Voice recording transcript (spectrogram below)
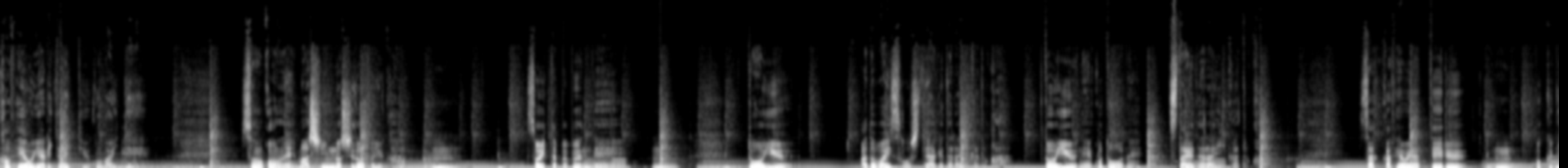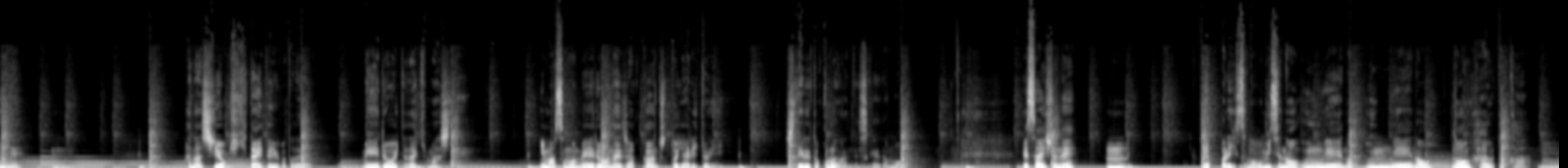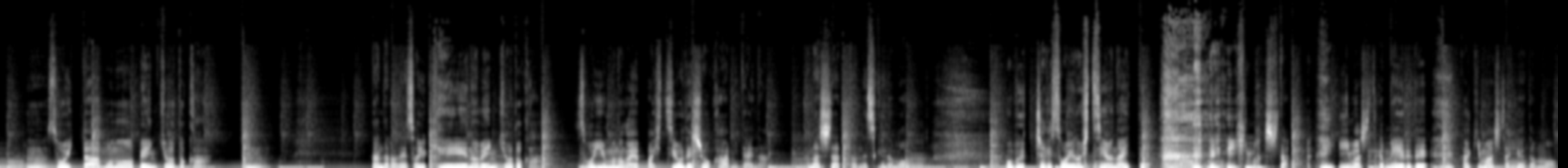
カフェをやりたいっていう子がいてその子のね、まあ、進路指導というか、うん、そういった部分で、うん、どういうアドバイスをしてあげたらいいかとかどういうねことをね伝えたらいいかとかサッカーフェをやっている、うん、僕にね、話を聞きたいということでメールをいただきまして今そのメールをね若干ちょっとやり取りしてるところなんですけれどもで最初ねうんやっぱりそのお店の運営の運営のノウハウとか、うん、そういったものの勉強とか、うん、なんだろうねそういう経営の勉強とかそういうものがやっぱ必要でしょうかみたいな話だったんですけどももうぶっちゃけそういうの必要ないって 言いました。言いましたとかメールで書きましたけれども。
